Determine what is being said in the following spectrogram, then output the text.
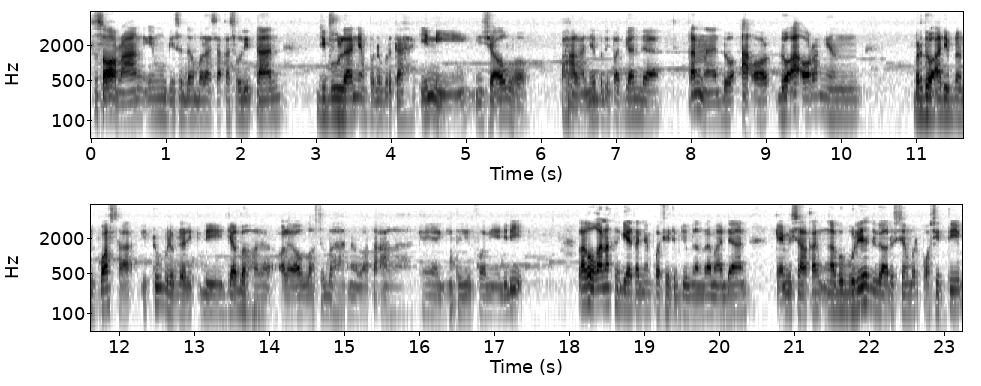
seseorang yang mungkin sedang merasa kesulitan di bulan yang penuh berkah ini insya Allah pahalanya berlipat ganda karena doa or, doa orang yang berdoa di bulan puasa itu benar-benar dijabah oleh oleh Allah Subhanahu wa taala kayak gitu Yufonia. Jadi lakukanlah kegiatan yang positif di bulan Ramadan. Kayak misalkan ngabuburit juga harus yang berpositif.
